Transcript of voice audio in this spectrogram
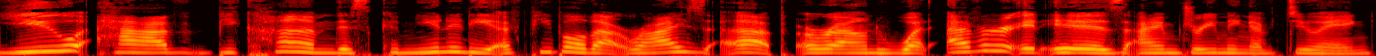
you have become this community of people that rise up around whatever it is I'm dreaming of doing.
